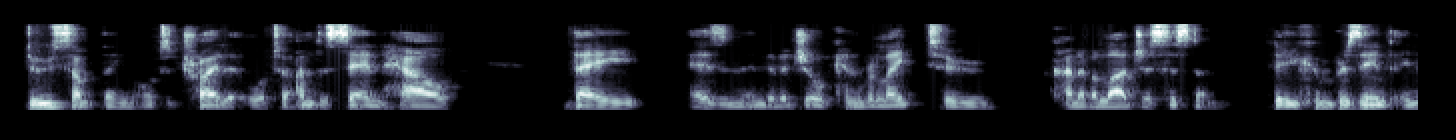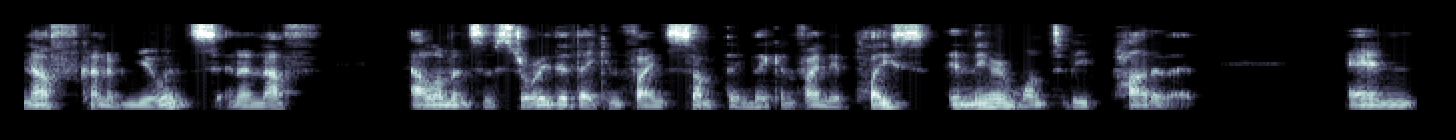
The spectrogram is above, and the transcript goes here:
do something or to try to, or to understand how they as an individual can relate to kind of a larger system. That you can present enough kind of nuance and enough elements of story that they can find something, they can find their place in there and want to be part of it. And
